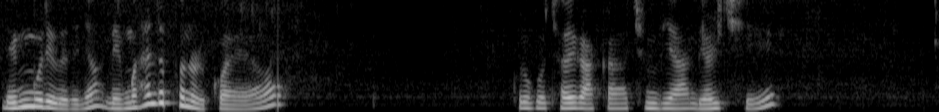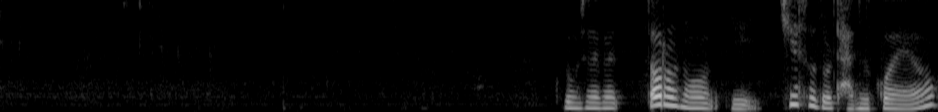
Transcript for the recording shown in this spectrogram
맹물이거든요. 맹물 한 스푼 넣을 거예요. 그리고 저희가 아까 준비한 멸치 그리고 저희가 썰어 놓은 이 채소들 다 넣을 거예요.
